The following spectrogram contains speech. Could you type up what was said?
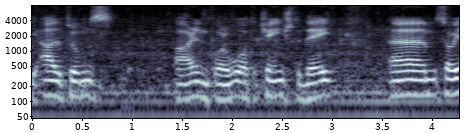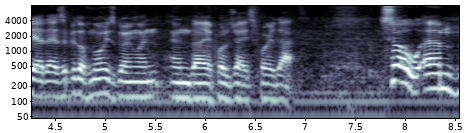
the altums are in for water change today. Um, so yeah, there's a bit of noise going on, and I apologize for that. So, um,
